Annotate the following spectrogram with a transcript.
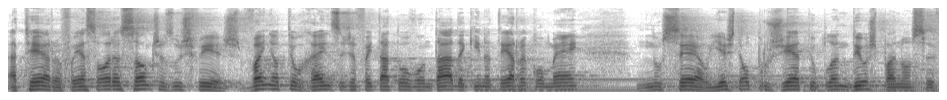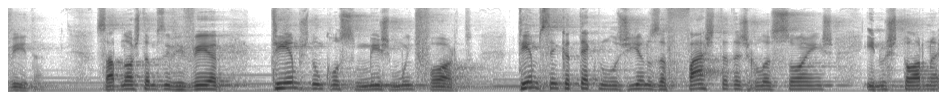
à terra. Foi essa oração que Jesus fez. Venha o teu reino, seja feita a tua vontade aqui na terra como é no céu. E este é o projeto e o plano de Deus para a nossa vida. Sabe, nós estamos a viver tempos de um consumismo muito forte. Tempos em que a tecnologia nos afasta das relações e nos torna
